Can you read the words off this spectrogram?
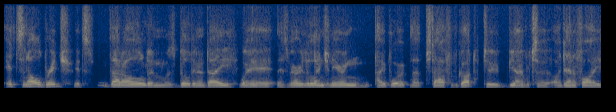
It's an old bridge. It's that old and was built in a day where there's very little engineering paperwork that staff have got to be able to identify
